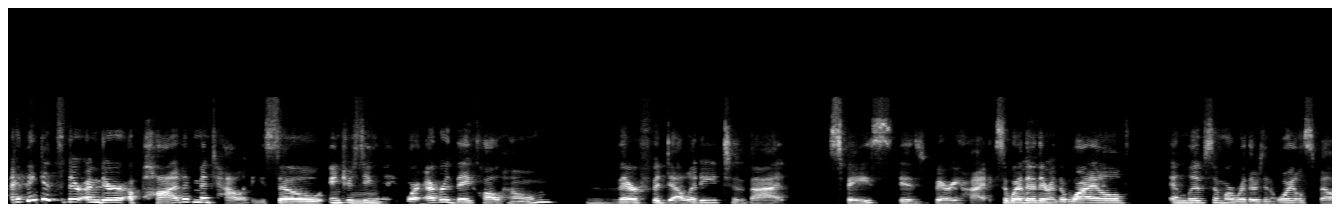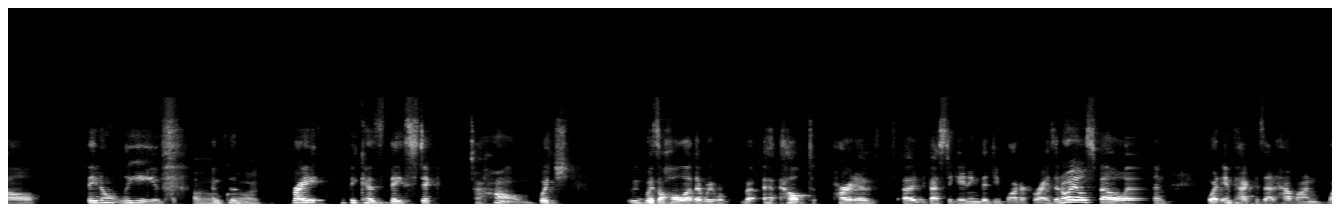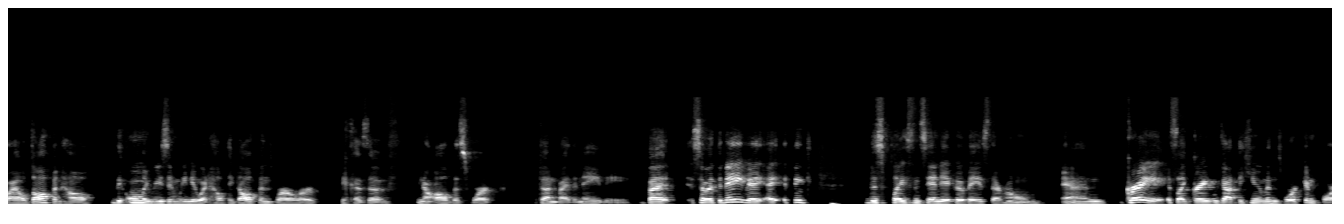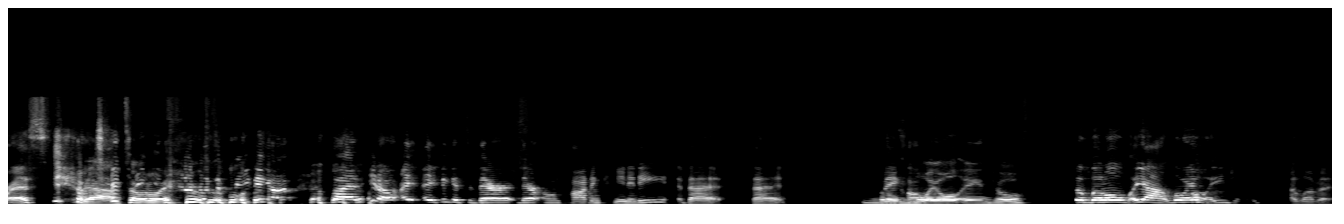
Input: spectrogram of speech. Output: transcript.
I think it's their mean, they're a pod mentality. So mm. interestingly, mm. wherever they call home, their fidelity to that space is very high. So whether they're in the wild and live somewhere where there's an oil spill, they don't leave. Oh so- god. right? Because they stick to home, which was a whole other. We were uh, helped part of uh, investigating the Deepwater Horizon oil spill and what impact does that have on wild dolphin health. The only reason we knew what healthy dolphins were were because of you know all this work done by the Navy. But so at the Navy, I, I think this place in San Diego Bay is their home, and great. It's like great. We got the humans working for us. you know, Yeah, totally. but you know, I, I think it's their their own pod and community that that they call loyal angels. the little yeah loyal oh. angels. I love it.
